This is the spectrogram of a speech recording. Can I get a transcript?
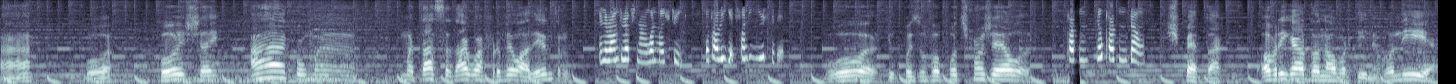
Ah, boa. Pois, sei. Ah, com uma, uma taça de água a ferver lá dentro? Boa, que depois o vapor descongela. Espetáculo. Obrigado, Dona Albertina. Bom dia.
